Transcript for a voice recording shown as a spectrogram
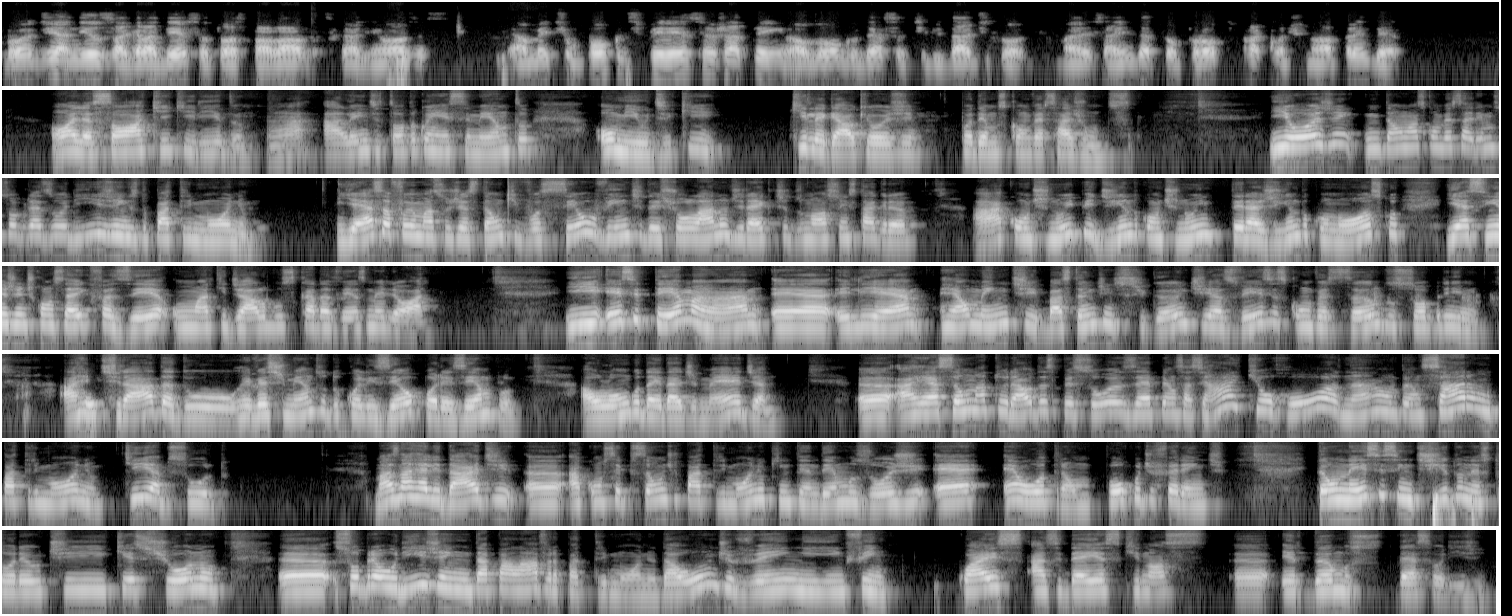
Bom dia, Nilson. Agradeço as tuas palavras carinhosas. Realmente, um pouco de experiência eu já tenho ao longo dessa atividade toda, mas ainda estou pronto para continuar aprendendo. Olha só que querido, né? além de todo o conhecimento, humilde. Que, que legal que hoje podemos conversar juntos. E hoje, então, nós conversaremos sobre as origens do patrimônio. E essa foi uma sugestão que você, ouvinte, deixou lá no direct do nosso Instagram. Ah, continue pedindo, continue interagindo conosco, e assim a gente consegue fazer um arquidiálogos cada vez melhor. E esse tema, né, é, ele é realmente bastante instigante, e às vezes conversando sobre a retirada do revestimento do Coliseu, por exemplo, ao longo da Idade Média, a reação natural das pessoas é pensar assim, ai, que horror, não, pensaram no patrimônio, que absurdo. Mas, na realidade, a concepção de patrimônio que entendemos hoje é, é outra, um pouco diferente. Então, nesse sentido, Nestor, eu te questiono uh, sobre a origem da palavra patrimônio, da onde vem e, enfim, quais as ideias que nós uh, herdamos dessa origem.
